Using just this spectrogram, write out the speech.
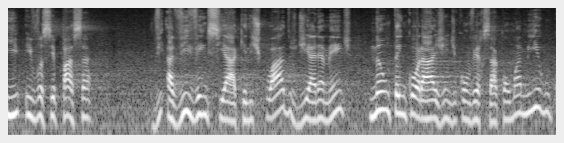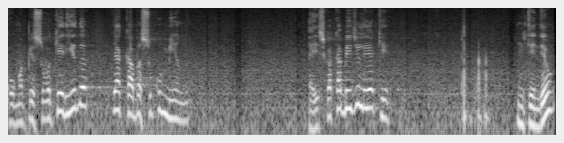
e, e você passa a vivenciar aqueles quadros diariamente, não tem coragem de conversar com um amigo, com uma pessoa querida e acaba sucumbindo. É isso que eu acabei de ler aqui. Entendeu?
